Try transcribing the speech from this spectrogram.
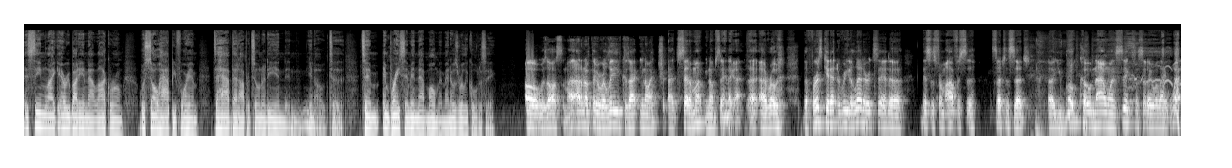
It seemed like everybody in that locker room was so happy for him to have that opportunity and, and you know to to embrace him in that moment. Man, it was really cool to see. Oh, it was awesome. I, I don't know if they were relieved because I, you know, I, I set them up. You know what I'm saying? Like I, I, wrote the first kid had to read a letter. It said, uh, "This is from Officer such and such. Uh, you broke code 916. And so they were like, what?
